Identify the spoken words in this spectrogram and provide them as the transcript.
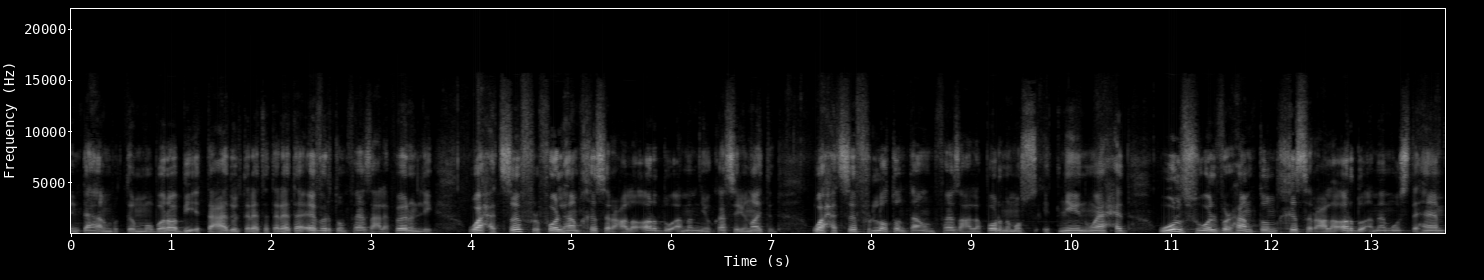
انتهى المباراة بالتعادل 3-3 إيفرتون فاز على بيرنلي 1-0 فولهام خسر على أرضه أمام نيوكاسل يونايتد 1-0 لوتون تاون فاز على بورنموث 2-1 وولفز وولفرهامبتون خسر على أرضه أمام وست هام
